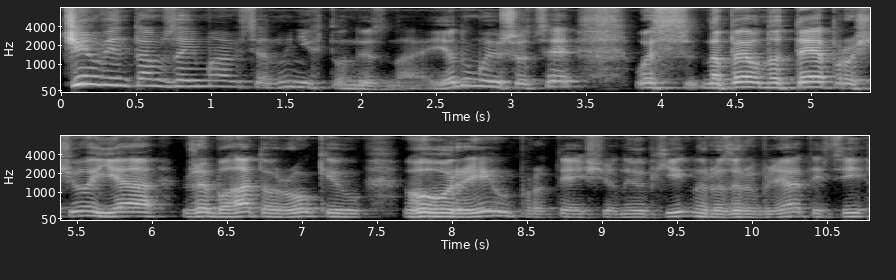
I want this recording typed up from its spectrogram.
Чим він там займався, ну ніхто не знає. Я думаю, що це ось, напевно, те, про що я вже багато років говорив, про те, що необхідно розробляти ці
